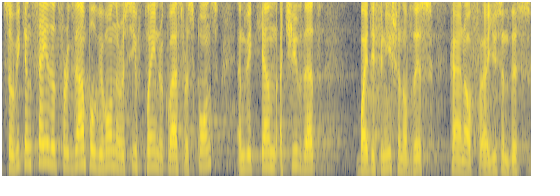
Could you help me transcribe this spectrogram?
So we can say that, for example, we want to receive plain request response, and we can achieve that by definition of this kind of uh, using this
